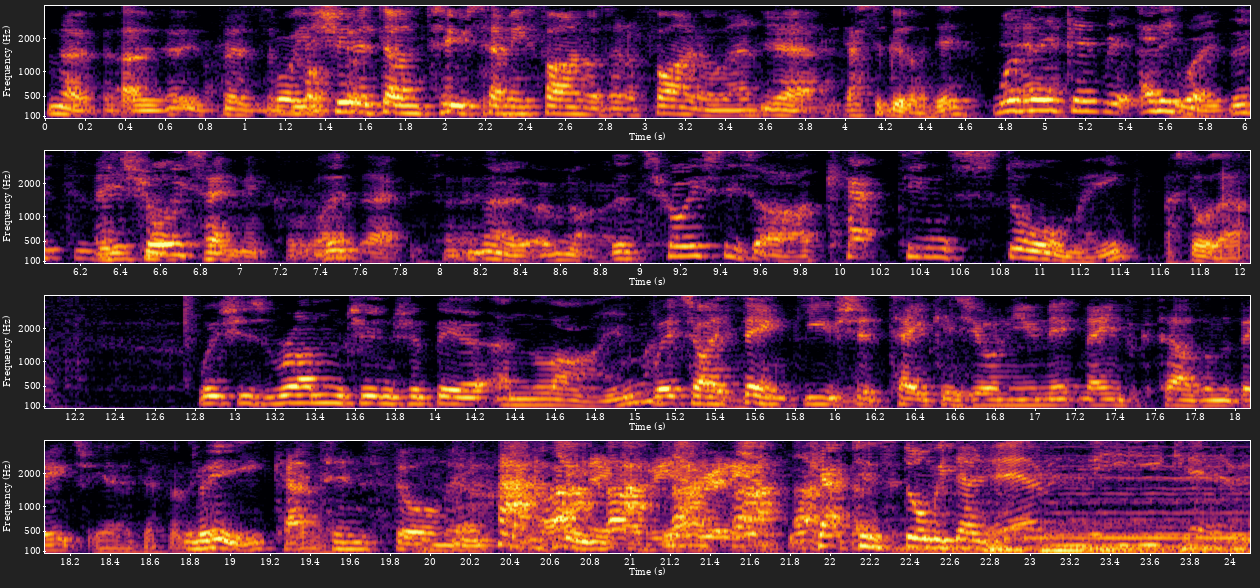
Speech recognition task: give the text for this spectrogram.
No, but Uh, there's, there's a well, you proper- should have done two semi-finals and a final then. Yeah, That's a good idea. Well, Yeah. they gave it anyway. The, the he's choice. not technical the- like that. So No, I'm not. The choices are Captain Stormy, I saw that. which is rum, ginger beer, and lime. Which I think you should take as your new nickname for Guitars on the Beach. Yeah, definitely. Me, Captain Stormy. I think that'd be brilliant. Captain Stormy Daniels. Carry me, carry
